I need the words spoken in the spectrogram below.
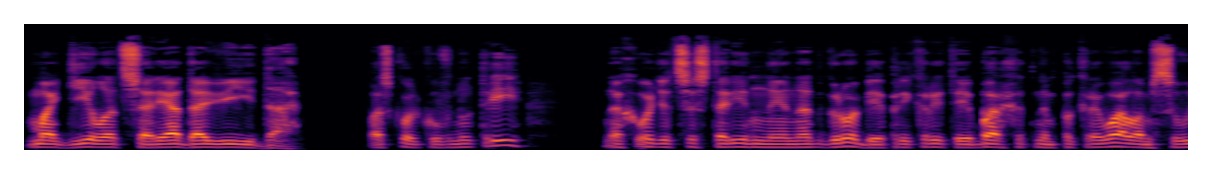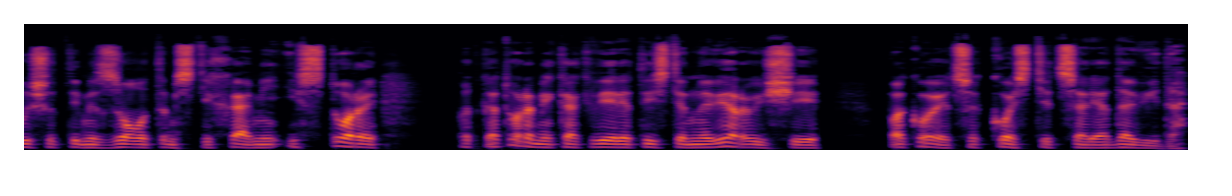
«Могила царя Давида», поскольку внутри находится старинное надгробие, прикрытое бархатным покрывалом с вышитыми золотом стихами истории, под которыми, как верят истинно верующие, покоятся кости царя Давида.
